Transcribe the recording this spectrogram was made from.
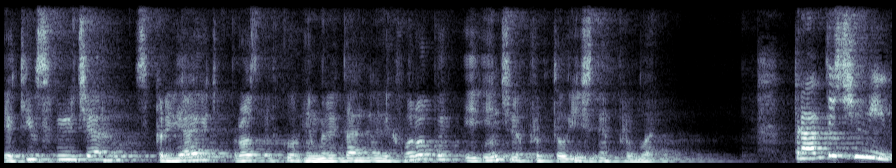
які в свою чергу сприяють розвитку геморроїдальної хвороби і інших проктологічних проблем. Правда чи міф,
